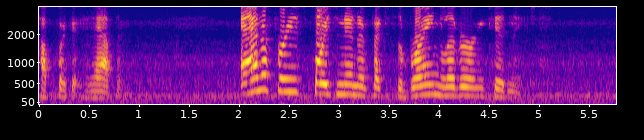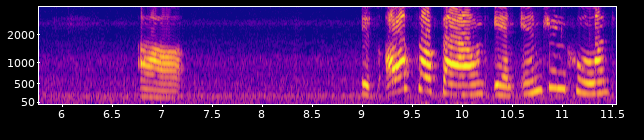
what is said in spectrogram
how quick it could happen. Antifreeze poisoning affects the brain, liver, and kidneys. Uh, it's also found in engine coolant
